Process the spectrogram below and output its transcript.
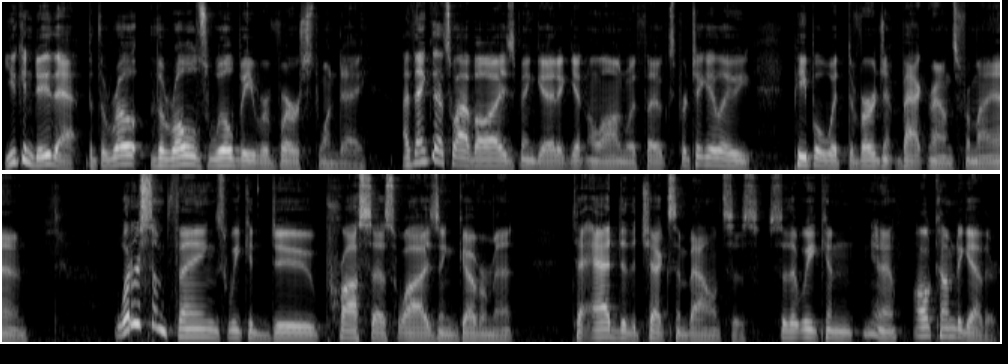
you can do that, but the ro- the roles will be reversed one day. I think that's why I've always been good at getting along with folks, particularly people with divergent backgrounds from my own. What are some things we could do process wise in government to add to the checks and balances so that we can, you know, all come together?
